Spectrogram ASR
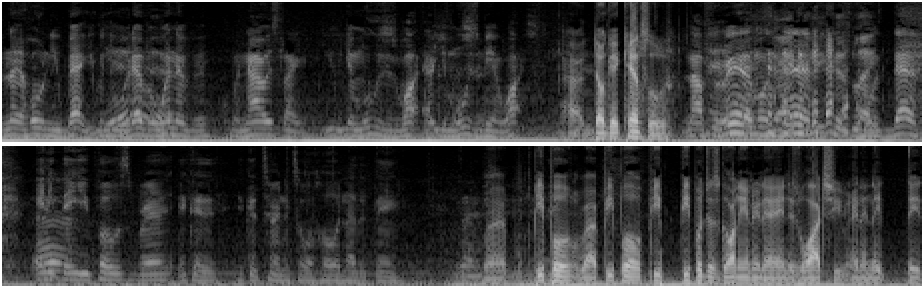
nothing holding you back. You could do whatever, whenever. But now it's like you, your moves is wa- your moves is being watched. Uh, don't get canceled. Nah, for Yeah, real, most exactly, deaf, 'cause, like, most deaf. Anything you post, bruh, it could it could turn into a whole nother thing. But people, right? people, pe- people just go on the internet and just watch you, and then they they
